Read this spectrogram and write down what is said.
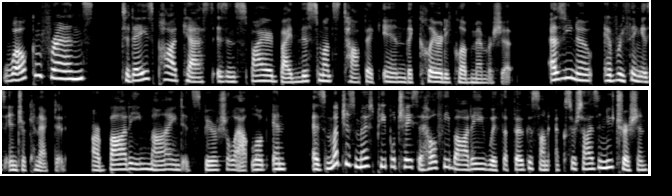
Welcome, friends. Today's podcast is inspired by this month's topic in the Clarity Club membership. As you know, everything is interconnected our body, mind, and spiritual outlook. And as much as most people chase a healthy body with a focus on exercise and nutrition,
